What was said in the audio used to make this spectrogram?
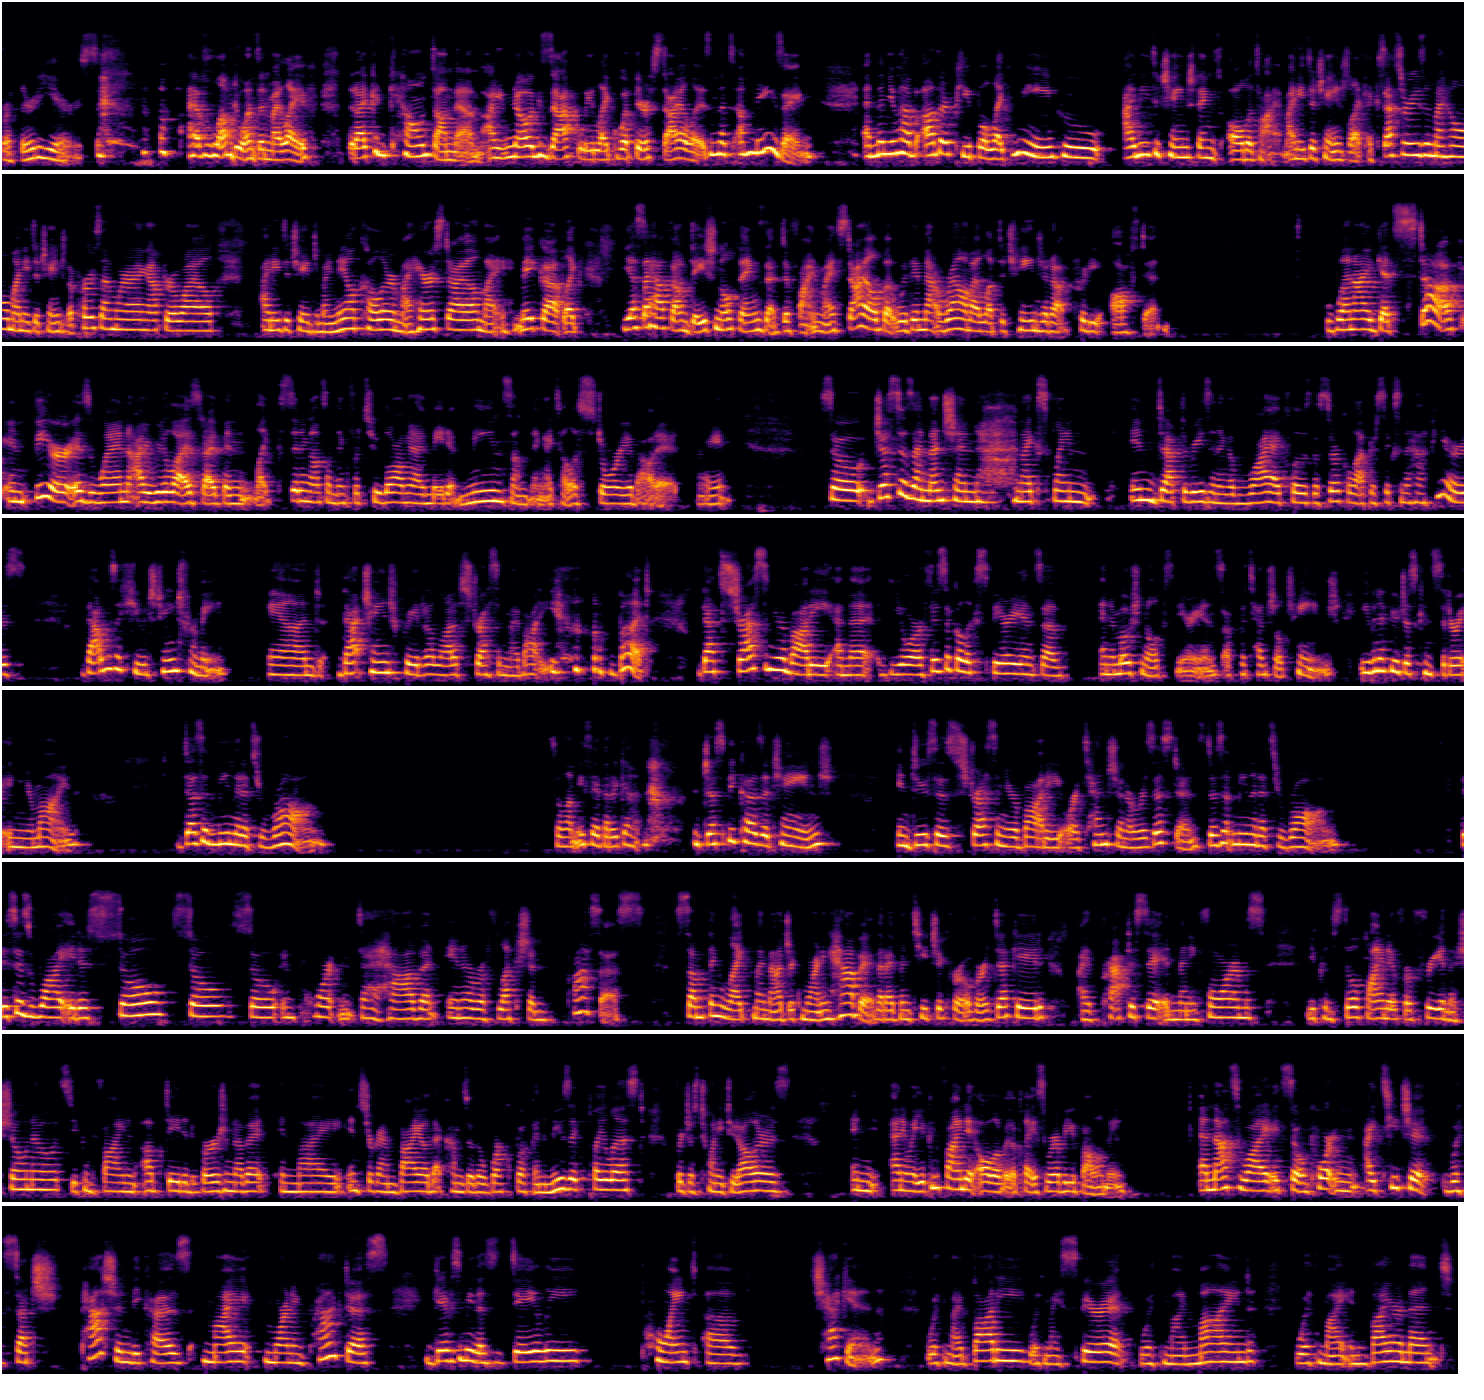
for 30 years. I have loved ones in my life that I can count on them. I know exactly like what their style is and that's amazing. And then you have other people like me who I need to change things all the time. I need to change like accessories in my home. I need to change the purse I'm wearing after a while. I need to change my nail color, my hairstyle, my makeup. Like, yes, I have foundational things that define my style, but within that realm, I love to change it up pretty often when I get stuck in fear is when I realize that I've been like sitting on something for too long and I've made it mean something. I tell a story about it, right? So, just as I mentioned, and I explained in depth reasoning of why I closed the circle after six and a half years, that was a huge change for me. And that change created a lot of stress in my body. but that stress in your body and the, your physical experience of an emotional experience of potential change, even if you're just considering it in your mind, doesn't mean that it's wrong. So let me say that again. just because a change induces stress in your body or tension or resistance doesn't mean that it's wrong. This is why it is so, so, so important to have an inner reflection process something like my magic morning habit that I've been teaching for over a decade. I've practiced it in many forms. You can still find it for free in the show notes. You can find an updated version of it in my Instagram bio that comes with a workbook and a music playlist for just $22. And anyway, you can find it all over the place wherever you follow me. And that's why it's so important. I teach it with such passion because my morning practice gives me this daily point of check in with my body, with my spirit, with my mind, with my environment.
